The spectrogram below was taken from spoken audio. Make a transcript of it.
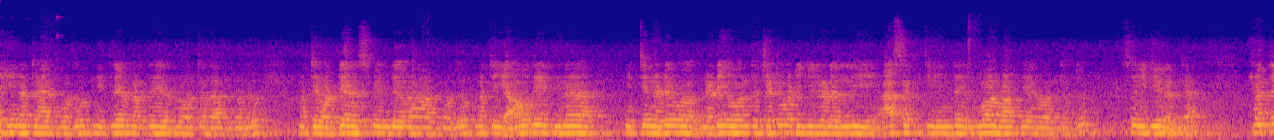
ಹೀನತೆ ಆಗ್ಬೋದು ನಿದ್ರೆ ಬರದೇ ಇರುವಂಥದ್ದಾಗ್ಬೋದು ಮತ್ತೆ ಹೊಟ್ಟೆ ಹಸಿವಿಲ್ದೇ ಆಗ್ಬೋದು ಮತ್ತೆ ಯಾವುದೇ ದಿನ ನಿತ್ಯ ನಡೆಯುವ ನಡೆಯುವಂಥ ಚಟುವಟಿಕೆಗಳಲ್ಲಿ ಆಸಕ್ತಿಯಿಂದ ಇನ್ವಾಲ್ವ್ ಆಗದೇ ಇರುವಂಥದ್ದು ಸೊ ಇದಿರುತ್ತೆ ಮತ್ತು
